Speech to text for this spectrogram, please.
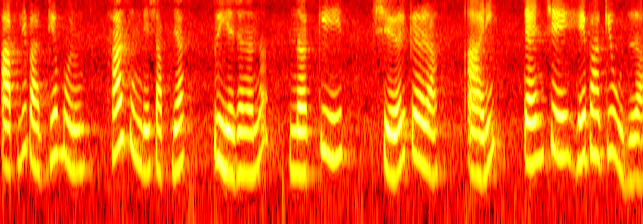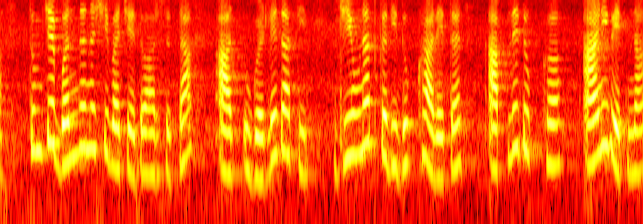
आपले भाग्य म्हणून हा संदेश आपल्या प्रियजनांना नक्कीच शेअर करा आणि त्यांचे हे भाग्य उजळा तुमचे बंद नशिबाचे द्वारसुद्धा आज उघडले जातील. जीवनात कधी दुःख आले तर आपले दुःख आणि वेदना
